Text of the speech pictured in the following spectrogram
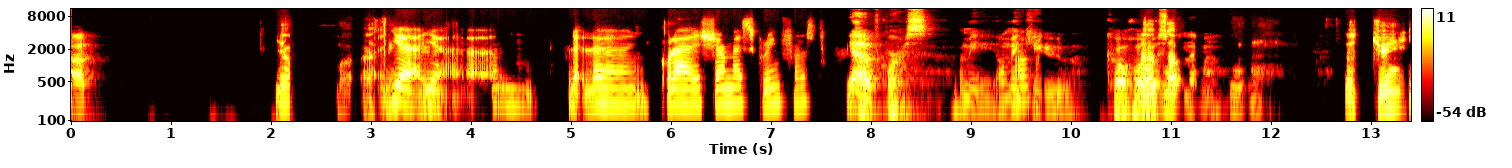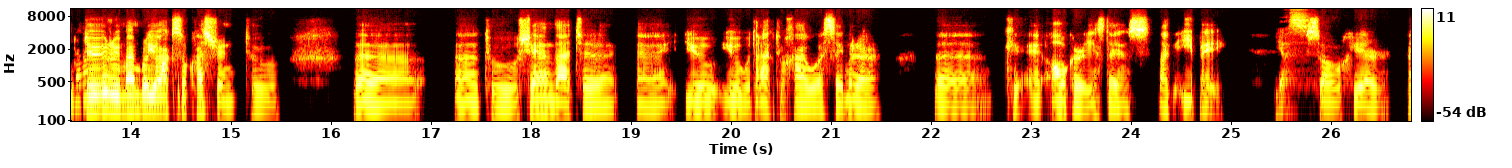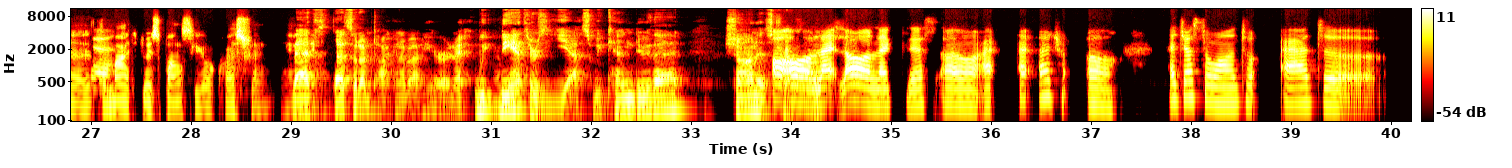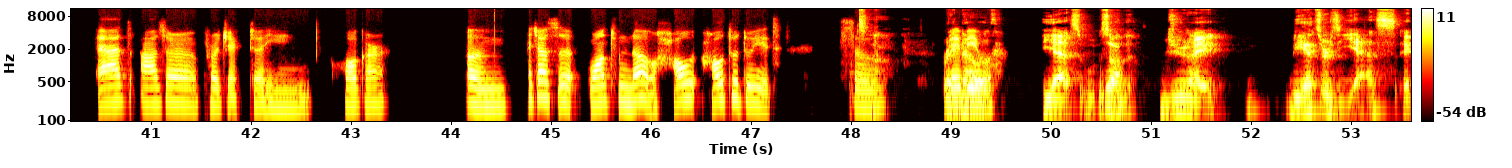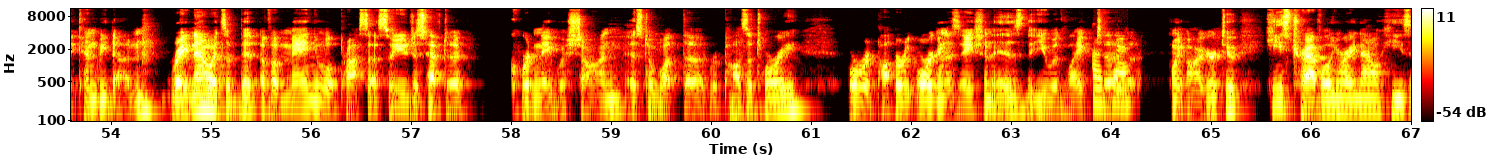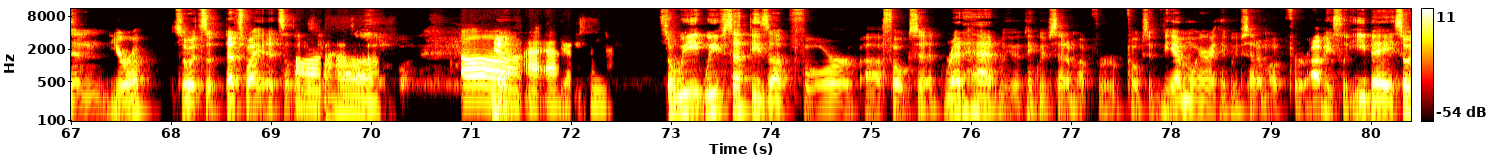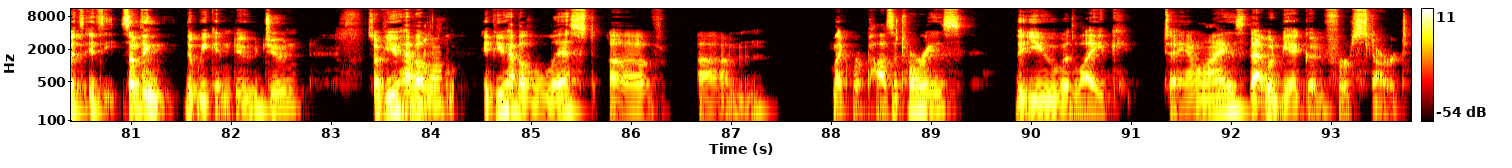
dot. Well, I Uh, think, yeah, uh, yeah. Um, le- le- could I share my screen first? Yeah, of course. Let me. I'll make Okay. you co-host. no. and then- Mm, Uh, June, No? do you remember you asked a question to uh, uh, to Shane that uh, uh, you you would like to have a similar uh, K- uh, Augur instance like eBay. Yes. So here, uh, the Yeah. might responds to your question. yeah. That's that's what I'm talking about here. And I, we, the answer is yes, we can do that. Sean is Oh, oh, like oh, like this. Oh, I, I, I, oh, I just want to add, uh, add other project in Augur. Um, I just uh, want to know how how to do it. So So, right maybe now, yes. So Yeah. the, June, I, the answer is yes, it can be done. Right now, it's a bit of a manual process, so you just have to coordinate with Sean as to what the repository or, repo- or organization is that you would like Okay. to point Augur to. He's traveling right now. He's in Europe, so it's that's why it's a little. Oh. bit Aha. oh, Yeah, I, I, yeah. So we we've set these up for uh, folks at Red Hat. We I think we've set them up for folks at VMware. I think we've set them up for obviously eBay. So it's it's something that we can do, June. So if you have a if you have a list of um, like repositories that you would like to analyze, that would be a good first start.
